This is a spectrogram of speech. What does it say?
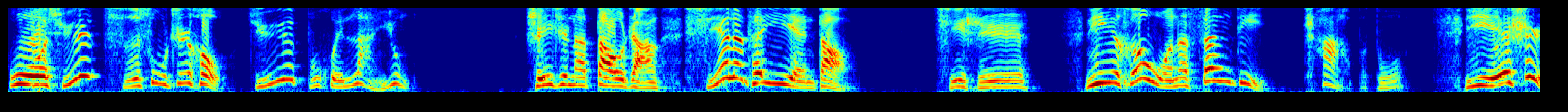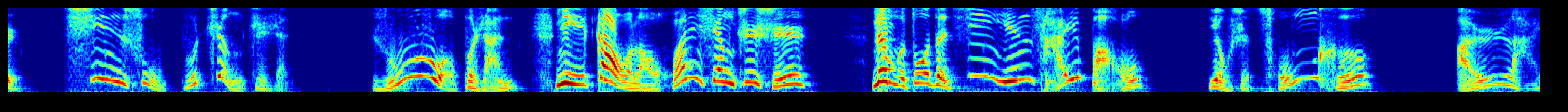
我学此术之后绝不会滥用。”谁知那道长斜了他一眼道：“其实你和我那三弟差不多，也是心术不正之人。”如若不然，你告老还乡之时，那么多的金银财宝又是从何而来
